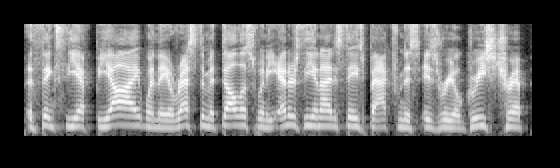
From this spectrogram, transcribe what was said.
thinks the FBI, when they arrest him at Dulles, when he enters the United States back from this Israel Greece trip,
